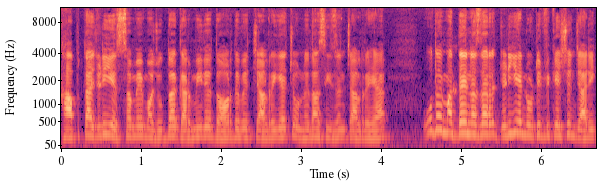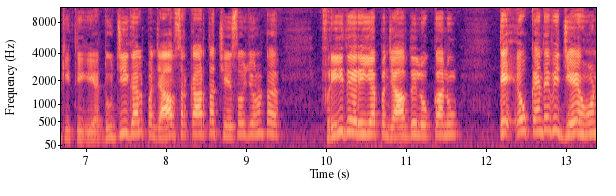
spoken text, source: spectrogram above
ਖਪਤ ਜਿਹੜੀ ਇਸ ਸਮੇਂ ਮੌਜੂਦਾ ਗਰਮੀ ਦੇ ਦੌਰ ਦੇ ਵਿੱਚ ਚੱਲ ਰਹੀ ਹੈ ਝੋਨੇ ਦਾ ਸੀਜ਼ਨ ਚੱਲ ਰਿਹਾ। ਉਹਦੇ ਮੱਦੇਨਜ਼ਰ ਜਿਹੜੀ ਇਹ ਨੋਟੀਫਿਕੇਸ਼ਨ ਜਾਰੀ ਕੀਤੀ ਗਈ ਹੈ ਦੂਜੀ ਗੱਲ ਪੰਜਾਬ ਸਰਕਾਰ ਤਾਂ 600 ਯੂਨਿਟ ਫ੍ਰੀ ਦੇ ਰਹੀ ਹੈ ਪੰਜਾਬ ਦੇ ਲੋਕਾਂ ਨੂੰ। ਤੇ ਉਹ ਕਹਿੰਦੇ ਵੀ ਜੇ ਹੁਣ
